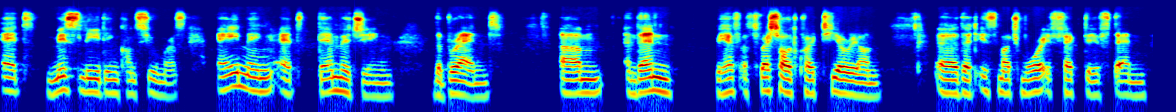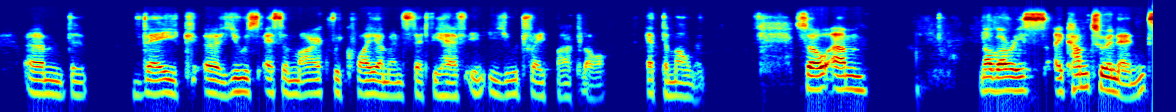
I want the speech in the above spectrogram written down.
at misleading consumers, aiming at damaging the brand. Um, and then we have a threshold criterion that is much more effective than um, the vague uh, use as a mark requirements that we have in EU trademark law at the moment. So um, no worries, I come to an end.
